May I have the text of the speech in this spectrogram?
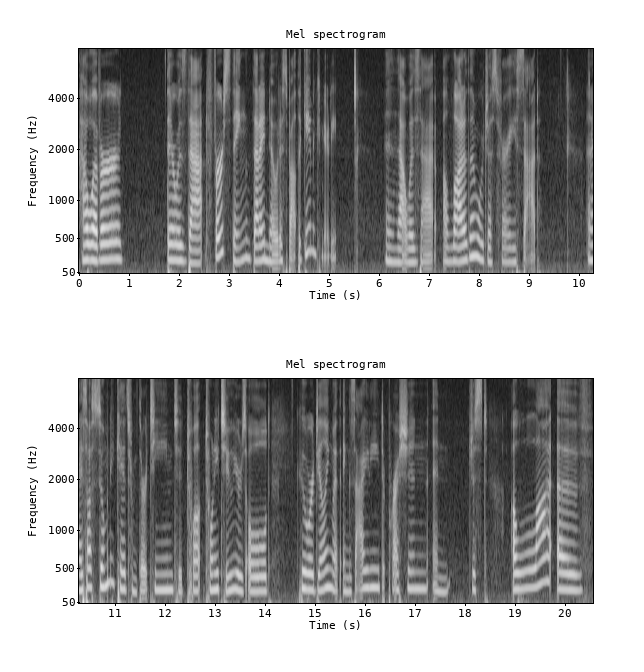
However, there was that first thing that I noticed about the gaming community, and that was that a lot of them were just very sad. And I saw so many kids from 13 to 12, 22 years old who were dealing with anxiety, depression, and just a lot of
